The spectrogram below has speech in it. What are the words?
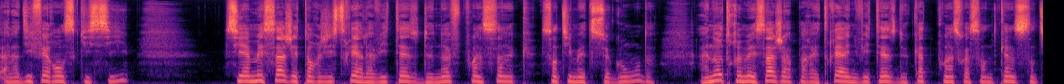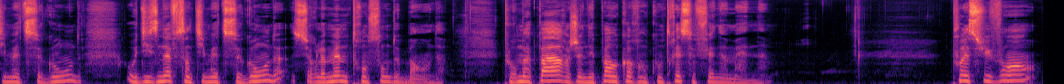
à la différence qu'ici, si un message est enregistré à la vitesse de 9.5 cm seconde, un autre message apparaîtrait à une vitesse de 4.75 cm seconde ou 19 cm seconde sur le même tronçon de bande. Pour ma part, je n'ai pas encore rencontré ce phénomène. Point suivant,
